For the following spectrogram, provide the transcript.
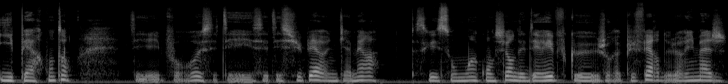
hyper contents. Pour eux, c'était super une caméra parce qu'ils sont moins conscients des dérives que j'aurais pu faire de leur image.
